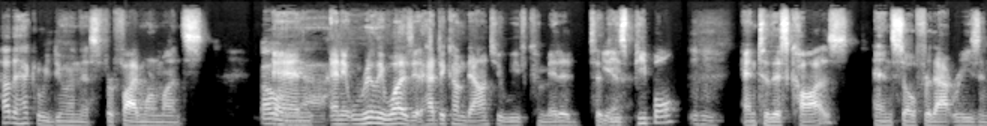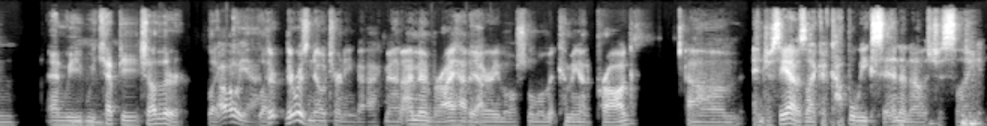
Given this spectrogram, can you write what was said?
how the heck are we doing this for five more months Oh and yeah. and it really was it had to come down to we've committed to Yeah. these people Mhm. and to this cause and so for that reason and we we Mhm. kept each other like oh yeah, like, there, there was no turning back, man. I remember I had a Yeah. very emotional moment coming out of Prague, um, and just yeah, it was like a couple weeks in, and I was just like,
